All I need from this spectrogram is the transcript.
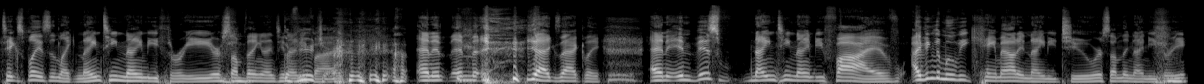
takes place in like 1993 or something, 1995. future. And in, and the, yeah, exactly. And in this 1995, I think the movie came out in 92 or something, 93.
